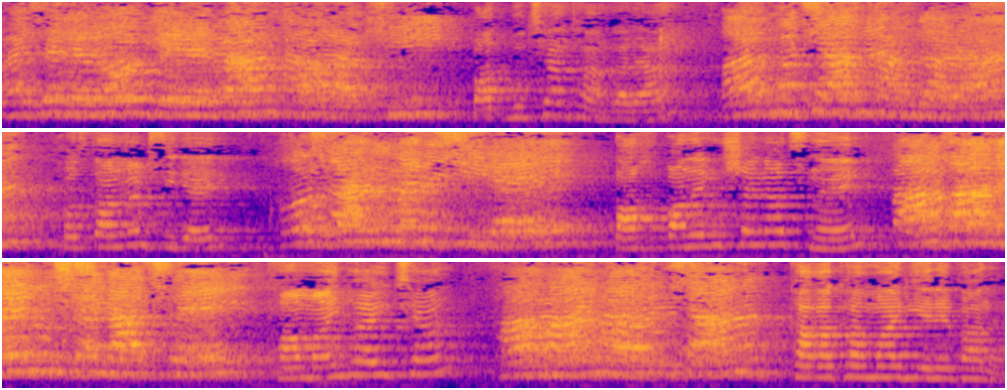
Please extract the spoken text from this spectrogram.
Այցելելով Երևան քաղաքի պատմության թանգարան, պատմության թանգարան, խոստանում եմ սիրել, խոստանում եմ սիրել, պահպանել ու շենացնել պահպանել ու շենացնել համայն հայության համայն հայության քաղաքամայր Երևանը։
